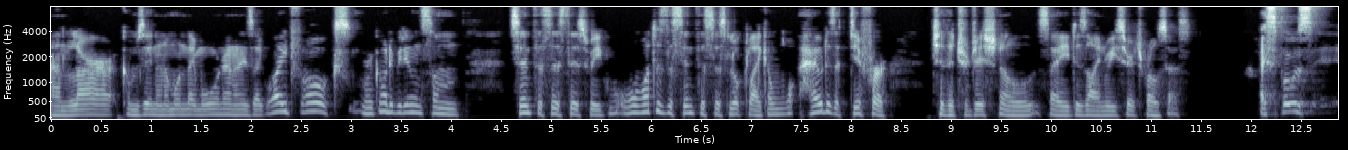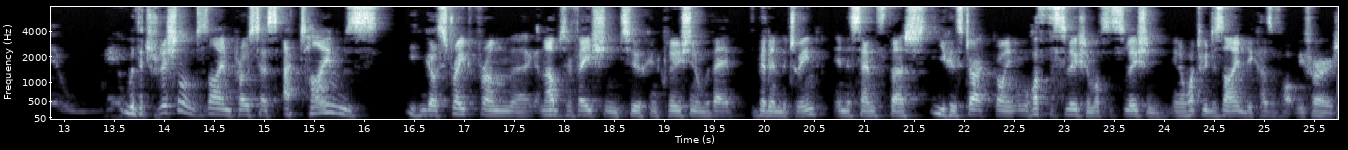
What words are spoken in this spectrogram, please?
And Lar comes in on a Monday morning, and he's like, "Right, folks, we're going to be doing some synthesis this week. What does the synthesis look like, and how does it differ to the traditional, say, design research process?" I suppose with the traditional design process, at times you can go straight from uh, an observation to a conclusion without a bit in between, in the sense that you can start going, what's the solution? What's the solution? You know, what do we design because of what we've heard?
